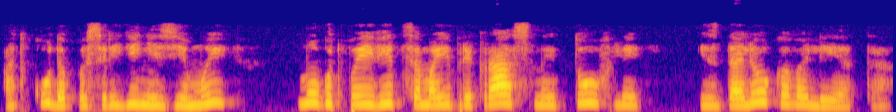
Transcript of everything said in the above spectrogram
откуда посредине зимы могут появиться мои прекрасные туфли из далекого лета?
